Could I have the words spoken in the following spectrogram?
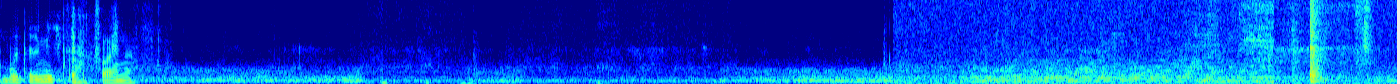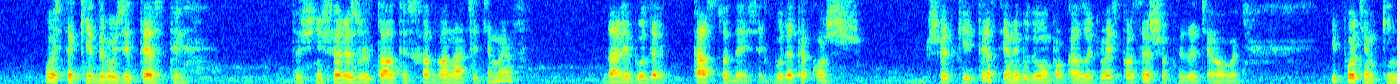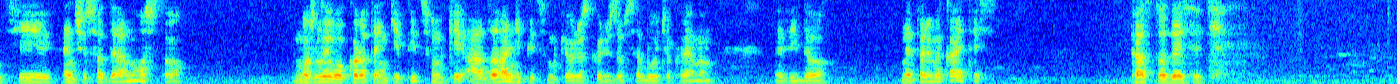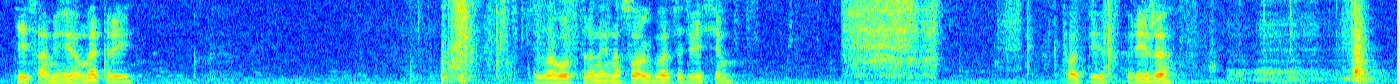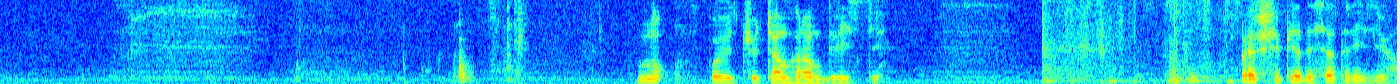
Бо термічка файна. Ось такі, друзі, тести. Точніше, результати з Х12МФ. Далі буде К110. Буде також швидкий тест. Я не буду вам показувати весь процес, щоб не затягувати. І потім в кінці N690, можливо, коротенькі підсумки, а загальні підсумки вже, скоріш за все, будуть окремим відео. Не перемикайтесь. К110. Ті самі геометрії. Загострений на 4028. Папір ріже. Ну, по відчуттям грам 200. Перші 50 різів.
